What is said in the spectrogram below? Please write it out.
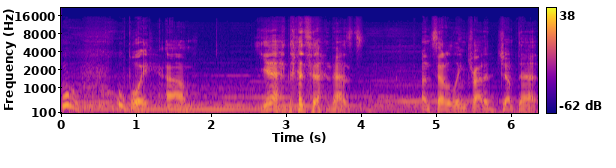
Ooh, oh boy. Um, yeah, that's that's unsettling. Trying to jump that.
